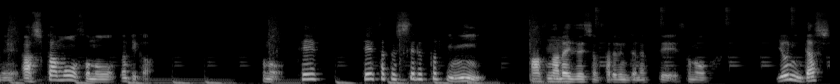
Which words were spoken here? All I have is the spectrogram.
ですね。あ、しかも、その、なんていうか、その、制制作してる時にパーソナライゼーションされるんじゃなくて、その、世に出し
